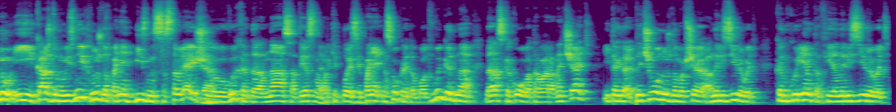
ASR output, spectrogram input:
Ну, и каждому из них нужно понять бизнес-составляющую да. выхода на, соответственно, да. маркетплейсе, понять, насколько это будет выгодно, да, с какого товара начать и так далее. Для чего нужно вообще анализировать конкурентов и анализировать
